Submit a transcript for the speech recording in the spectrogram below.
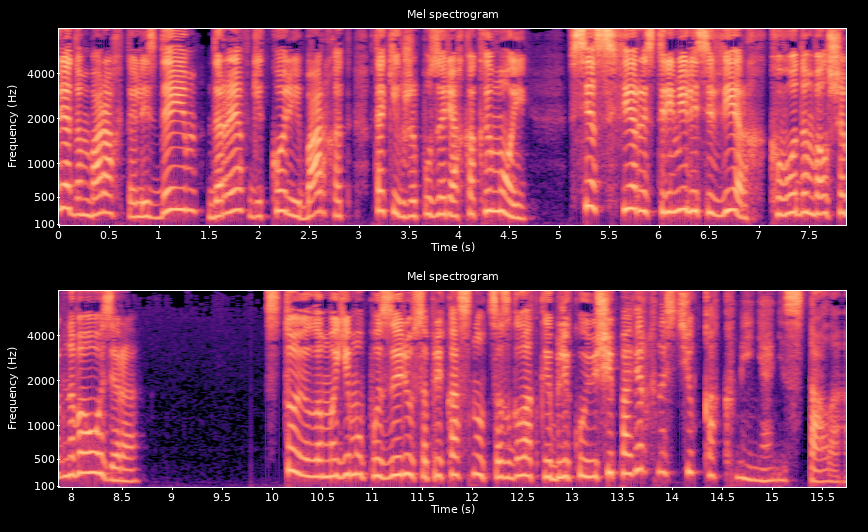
Рядом барахтались Дейм, Дреф, Геккори и Бархат в таких же пузырях, как и мой. Все сферы стремились вверх, к водам волшебного озера. Стоило моему пузырю соприкоснуться с гладкой бликующей поверхностью, как меня не стало.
